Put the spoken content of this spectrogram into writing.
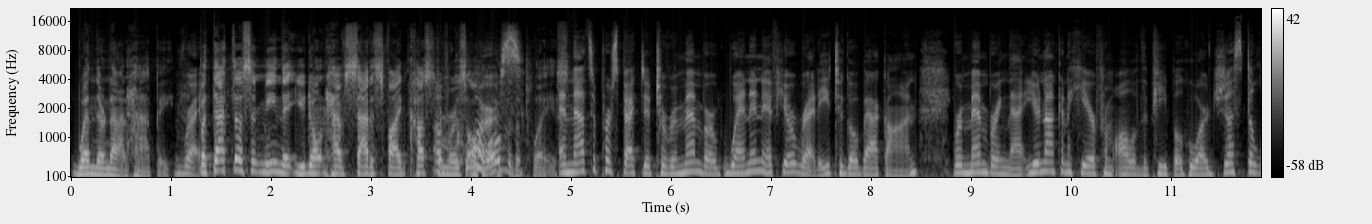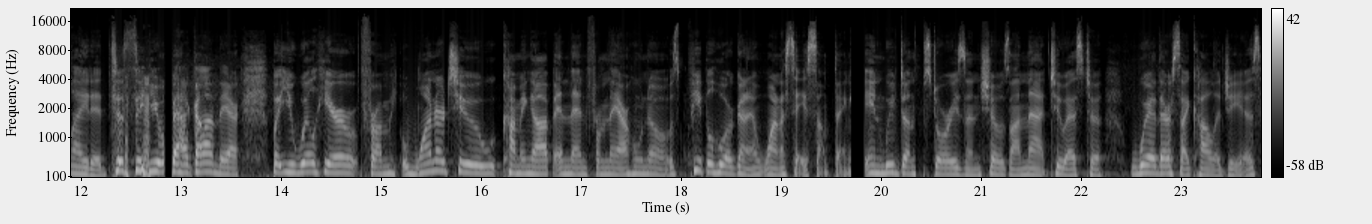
when they're not happy. Mm-hmm. Right. But that doesn't mean that you don't have satisfied customers all over the place. And that's a perspective to remember when and if you're ready to go back on. Remembering that you're not going to hear from all of the people who are just delighted to see you back on there, but you will hear from one or two coming up, and then from there, who knows, people who are going to want to say something. And we've done stories and shows on that too as to where their psychology is.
